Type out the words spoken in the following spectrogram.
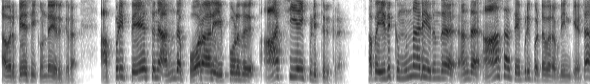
அவர் பேசிக்கொண்டே இருக்கிறார். அப்படி பேசின அந்த போராளி இப்பொழுது ஆட்சியை பிடித்திருக்கிறார். அப்ப இதுக்கு முன்னாடி இருந்த அந்த ஆசாத் எப்படிப்பட்டவர் அப்படின்னு கேட்டா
